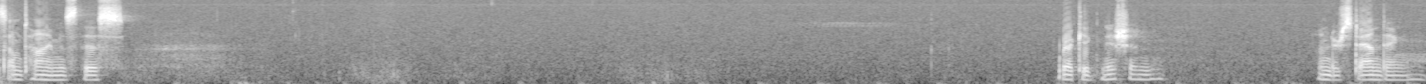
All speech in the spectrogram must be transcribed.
Sometimes this recognition, understanding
